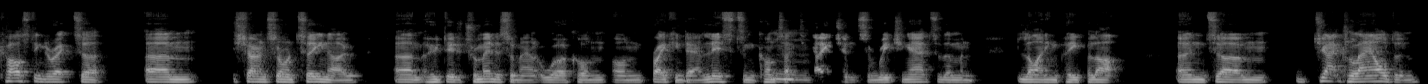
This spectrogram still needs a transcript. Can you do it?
casting director, um, Sharon Sorrentino, um, who did a tremendous amount of work on on breaking down lists and contacting agents and reaching out to them and lining people up. And um, Jack Lowden,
